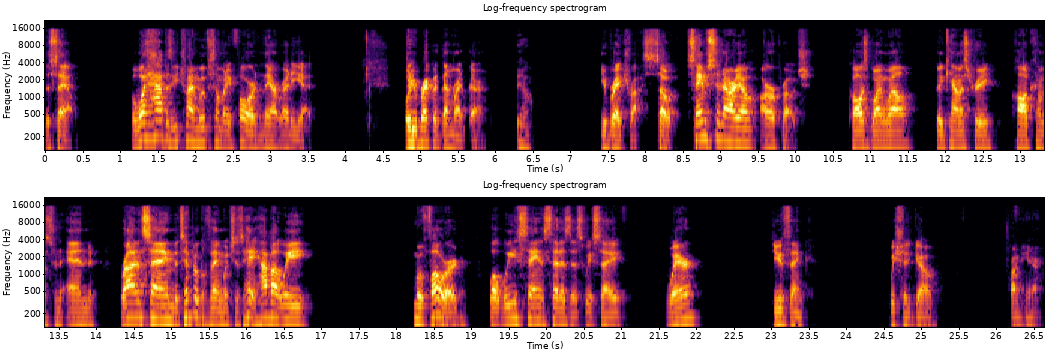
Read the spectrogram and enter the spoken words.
The sale. But what happens if you try and move somebody forward and they aren't ready yet? Well, you break with them right there. Yeah. You break trust. So, same scenario, our approach. Call is going well, good chemistry, call comes to an end. Rather than saying the typical thing, which is, hey, how about we move forward? What we say instead is this we say, where do you think we should go from here?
